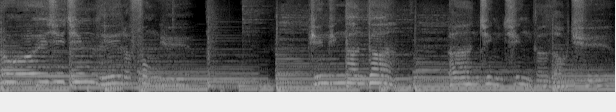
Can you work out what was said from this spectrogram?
如何一起经历了风雨，平平淡淡，安安静静的老去。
